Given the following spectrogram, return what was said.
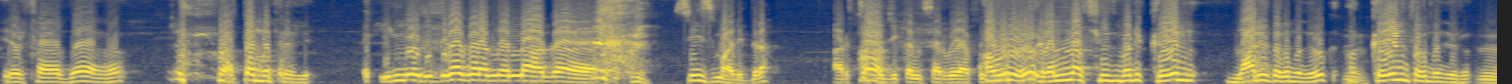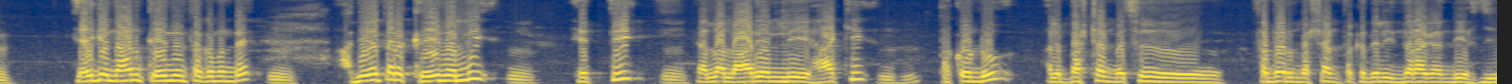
ಎರಡ್ ಸಾವಿರದ ಹತ್ತೊಂಬತ್ತರಲ್ಲಿ. ಇಲ್ಲಿಯ ವಿಗ್ರಹಗಳನ್ನೆಲ್ಲ ಆಗ ಸೀಸ್ ಮಾಡಿದ್ರ? ಆರ್ಕಿಯಾಲಜಿಕಲ್ ಸರ್ವೆ ಆಫ್ ಅವರು ಎಲ್ಲ ಸೀಸ್ ಮಾಡಿ ಕ್ರೇನ್ ಲಾರಿ ತಗೊಂಡ್ಬಂದಿರು ಕ್ರೇನ್ ತಗೊಂಡ್ಬಂದಿರು ಹ್ಮ್. ಹೇಗೆ ನಾನು ಕ್ರೇನ್ ತಗೊಂಡ್ಬಂದೆ ಅದೇ ತರ ಕ್ರೇನ್ ಅಲ್ಲಿ ಎತ್ತಿ ಎಲ್ಲ ಲಾರಿಯಲ್ಲಿ ಹಾಕಿ ತಕೊಂಡು ಅಲ್ಲಿ ಬಸ್ ಸ್ಟ್ಯಾಂಡ್ ಬಸ್ ಸದರ್ ಬಸ್ ಸ್ಟ್ಯಾಂಡ್ ಪಕ್ಕದಲ್ಲಿ Indira Gandhi S G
